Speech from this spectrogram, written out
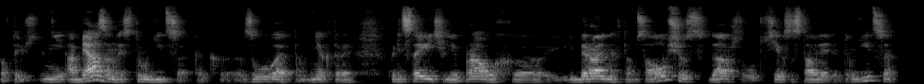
Повторюсь, не обязанность трудиться, как забывают там некоторые представители правых э, либеральных там сообществ, да, что вот всех составляли трудиться,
